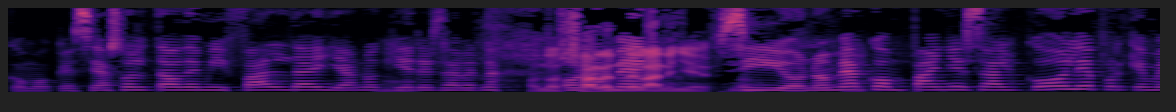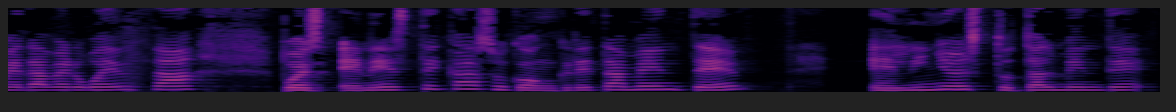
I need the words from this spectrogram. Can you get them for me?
como que se ha soltado de mi falda y ya no mm. quiere saber nada. Cuando salen de la niñez. Sí, o no me acompañes al cole porque me da vergüenza. Pues en este caso concretamente, el niño es totalmente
